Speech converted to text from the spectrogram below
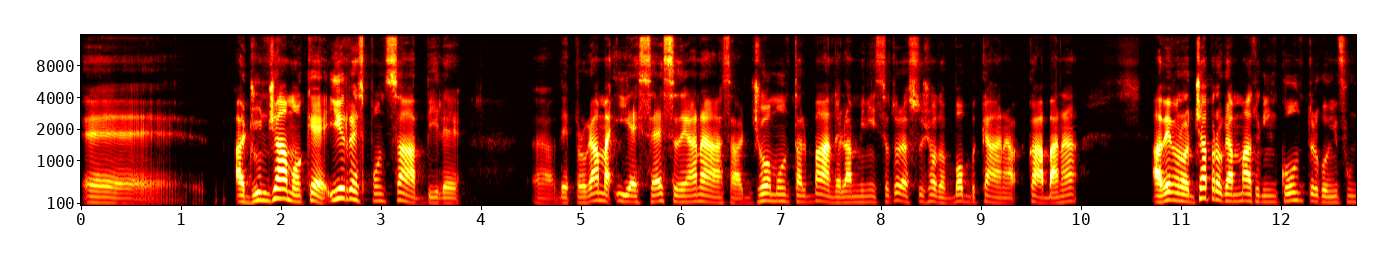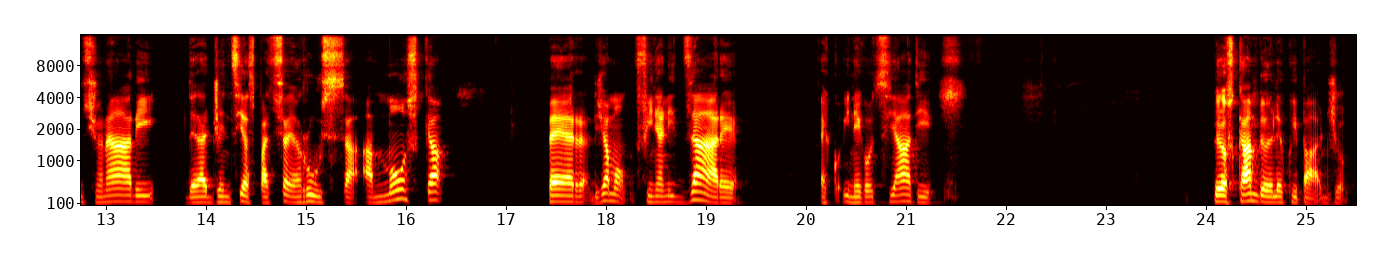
Ehm, aggiungiamo che il responsabile, uhm, del programma ISS della NASA, Joe Montalbano, e l'amministratore associato Bob Cana Cabana, avevano già programmato un incontro con i funzionari dell'Agenzia Spaziale Russa a Mosca per, diciamo, finalizzare, ecco, i negoziati per lo scambio dell'equipaggio.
